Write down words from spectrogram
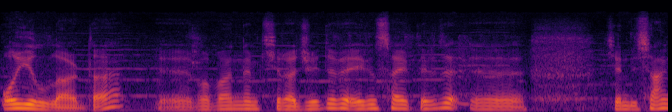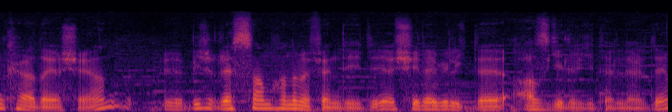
o yıllarda e, babaannem kiracıydı ve evin sahipleri de e, kendisi Ankara'da yaşayan e, bir ressam hanımefendiydi. Eşiyle birlikte az gelir giderlerdi.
